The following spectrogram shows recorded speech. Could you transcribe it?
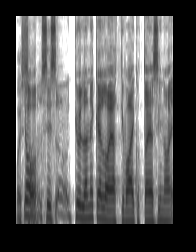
voisi Joo, sanoa? siis kyllä ne kelloajatkin vaikuttaa ja siinä on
